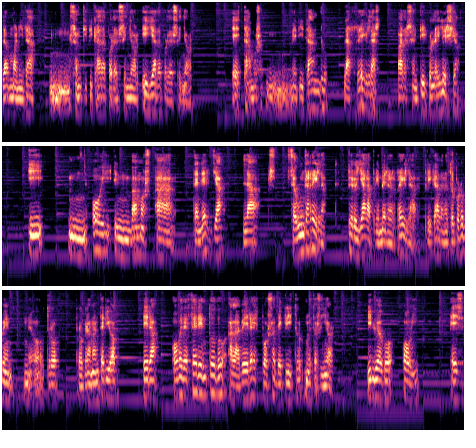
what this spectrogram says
la humanidad mm, santificada por el Señor y guiada por el Señor. Estamos mm, meditando las reglas para sentir con la Iglesia y mm, hoy vamos a tener ya la segunda regla, pero ya la primera regla explicada en otro, en otro programa anterior era obedecer en todo a la vera esposa de Cristo nuestro Señor. Y luego hoy es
